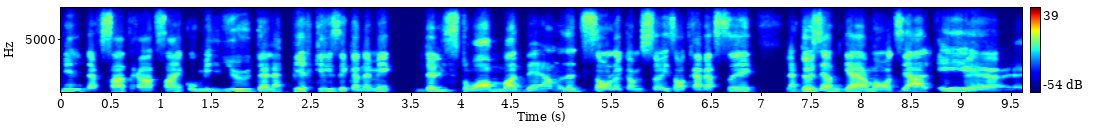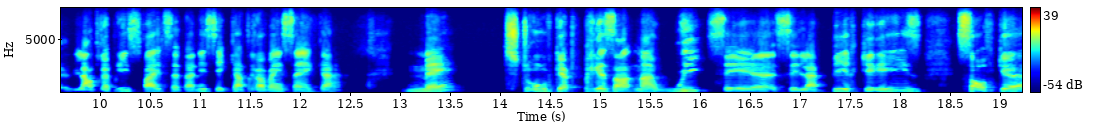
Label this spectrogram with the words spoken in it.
1935 au milieu de la pire crise économique de l'histoire moderne, disons-le comme ça. Ils ont traversé la Deuxième Guerre mondiale et euh, l'entreprise fête cette année ses 85 ans. Mais je trouve que présentement, oui, c'est euh, c'est la pire crise, sauf que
